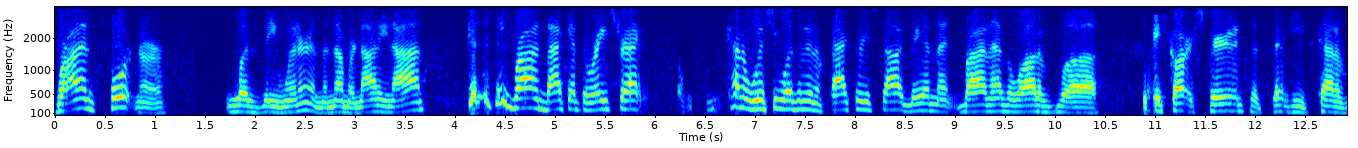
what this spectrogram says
Brian Fortner was the winner in the number 99. Good to see Brian back at the racetrack. Kind of wish he wasn't in a factory stock, being that Brian has a lot of uh, race car experience. I think he's kind of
